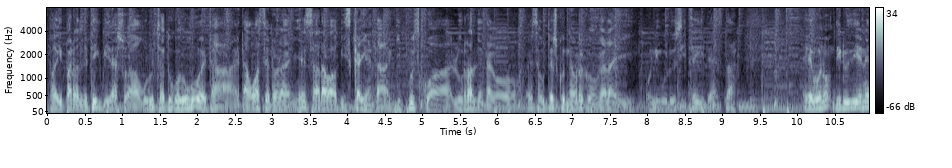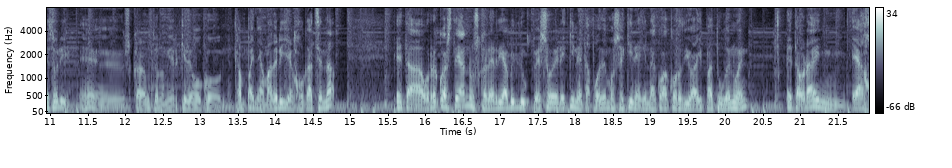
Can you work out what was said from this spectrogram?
ba, iparraldetik bidasoa gurutzatuko dugu eta eta goazen orain, ez? Araba, Bizkaia eta Gipuzkoa lurraldetako, ez? Hauteskunde aurreko garai honi buruz hitz egitea, ez da? E, bueno, dirudienez hori, eh? Euskal Autonomia Erkidegoko kanpaina Madrilen jokatzen da. Eta horreko astean Euskal Herria Bilduk PSOErekin eta Podemosekin egindako akordioa aipatu genuen. Eta orain EAJ,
